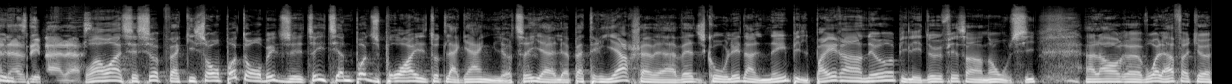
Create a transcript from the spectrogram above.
de badass des badass. Ouais, ouais, c'est ça. Fait qu'ils sont pas tombés du. Tu sais, ils tiennent pas du poil, toute la gang, là. Tu sais, le patriarche avait, avait du collé dans le nez, puis le père en a, puis les deux fils en ont aussi. Alors, euh, voilà. Fait que,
